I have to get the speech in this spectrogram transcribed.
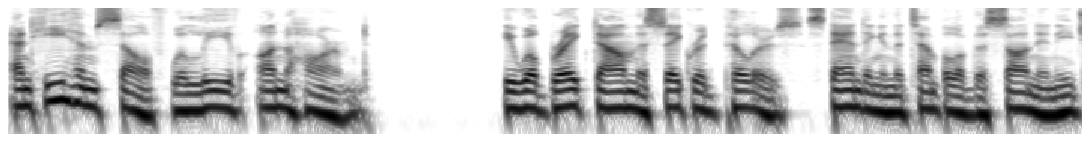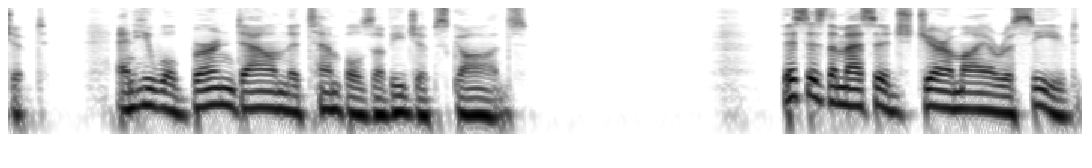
And he himself will leave unharmed. He will break down the sacred pillars standing in the temple of the sun in Egypt, and he will burn down the temples of Egypt's gods. This is the message Jeremiah received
